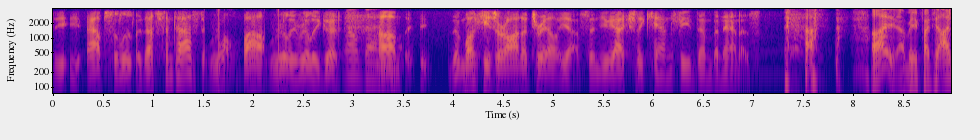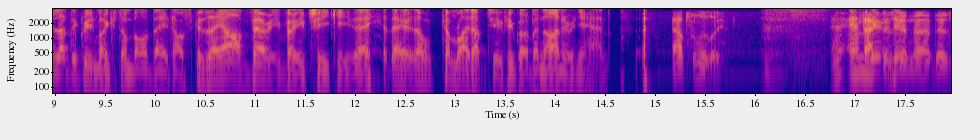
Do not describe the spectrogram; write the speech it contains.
the, absolutely. That's fantastic. Wow, really, really good. Well done. Um, the monkeys are on a trail, yes, and you actually can feed them bananas. I, I mean, fantastic. I love the green monkeys on Barbados because they are very, very cheeky. They, they they'll come right up to you if you've got a banana in your hand. Absolutely. And, In and fact, they're, there's they're- been uh, there's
